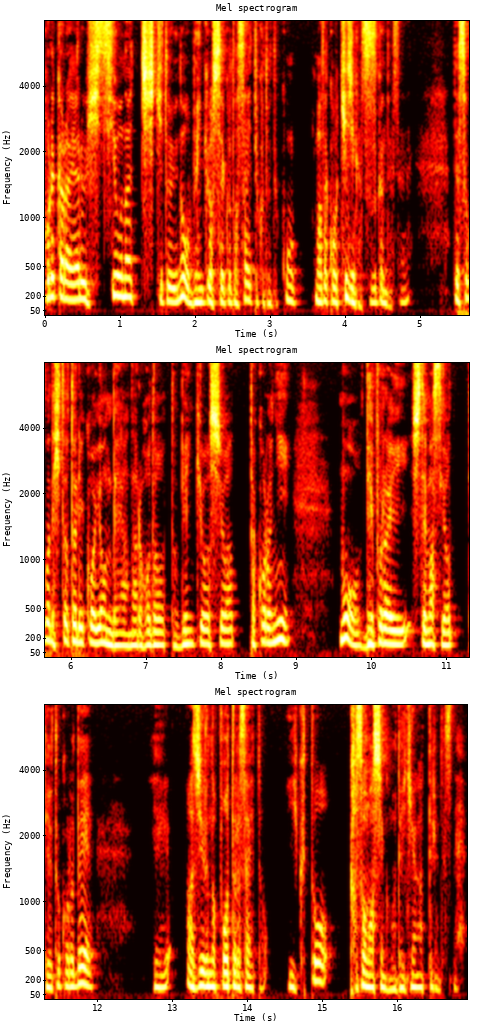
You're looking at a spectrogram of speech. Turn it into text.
これからやる必要な知識というのを勉強してくださいってことで、こうまたこう記事が続くんですよね。で、そこで一通りこう読んで、あ、なるほど、と勉強し終わった頃に、もうデプロイしてますよっていうところで、えー、Azure のポータルサイト行くと仮想マシンがもう出来上がってるんですね。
